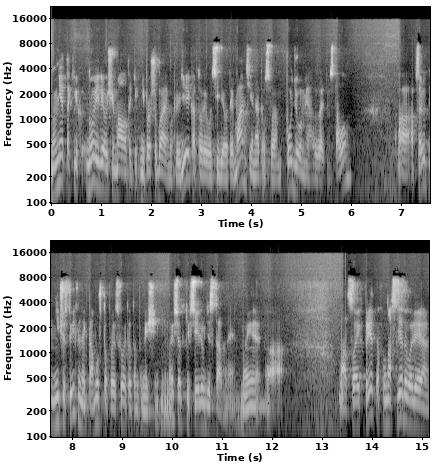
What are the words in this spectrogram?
Но нет таких, ну или очень мало таких непрошибаемых людей, которые вот сидя в этой мантии, на этом своем подиуме, за этим столом, а, абсолютно нечувствительны к тому, что происходит в этом помещении. Мы все-таки все люди стадные. Мы а, от своих предков унаследовали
